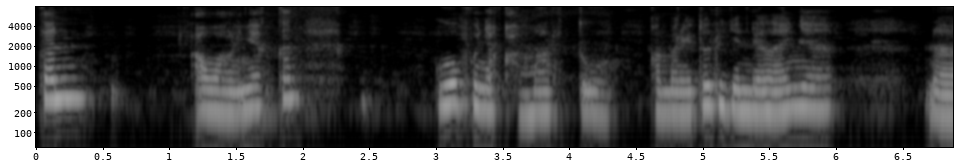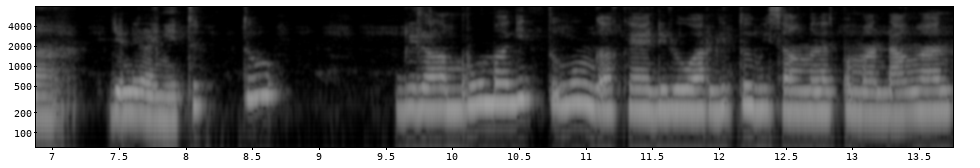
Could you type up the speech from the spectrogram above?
Kan awalnya kan gue punya kamar tuh kamar itu ada jendelanya. Nah jendelanya itu tuh di dalam rumah gitu nggak kayak di luar gitu bisa ngeliat pemandangan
